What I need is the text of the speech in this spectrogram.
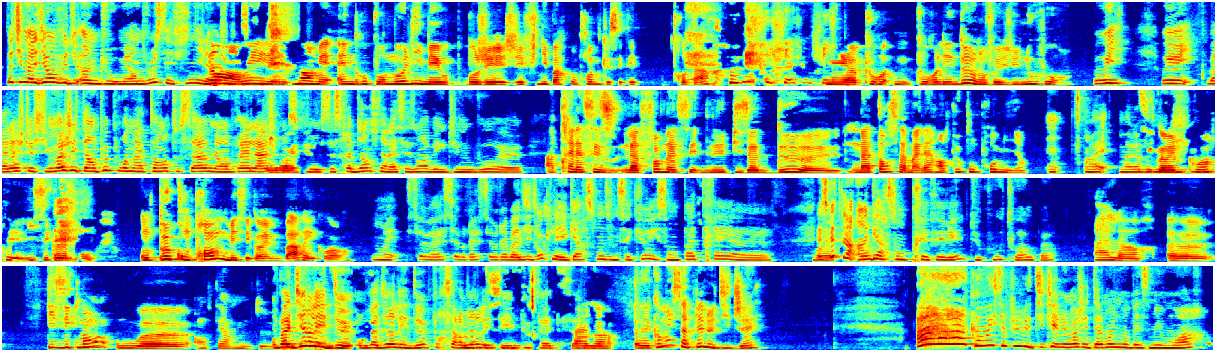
Toi, tu m'as dit on veut du Andrew, mais Andrew, c'est fini là. Non, oui, non, mais Andrew pour Molly, mais bon, j'ai j'ai fini par comprendre que c'était trop tard. Mais euh, pour, pour les deux, on veut du nouveau. hein. oui, oui, oui. Bah là, je te suis. Moi, j'étais un peu pour Nathan, tout ça, mais en vrai, là, je Ouais. pense que ce serait bien de finir la saison avec du nouveau. euh. Après la, saison, la fin de l'épisode 2, euh, Nathan, ça m'a l'air un peu compromis. hein. Ouais, Il s'est malheureusement. quand même pointé. Il s'est quand même... bon, on peut comprendre, mais c'est quand même barré, quoi. hein. Ouais, c'est vrai, c'est vrai, c'est vrai. Bah, dis donc, les garçons d'Insecure, ils sont pas très. euh, Est-ce Ouais. que t'as un garçon préféré, du coup, toi ou pas? Alors, euh, physiquement ou en termes de... On va dire les deux. On va dire les deux pour servir l'été, tout ça, tout ça. Alors, comment il s'appelait le DJ Ah, comment il s'appelait le DJ Mais moi, j'ai tellement une mauvaise mémoire.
